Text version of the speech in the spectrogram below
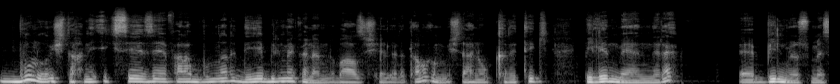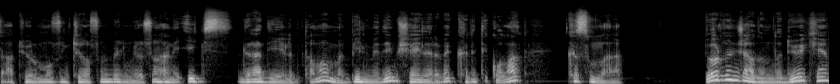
bunu işte hani X, Y, Z falan bunları diyebilmek önemli bazı şeylere tamam mı? İşte hani o kritik bilinmeyenlere e, bilmiyorsun mesela atıyorum muzun kilosunu bilmiyorsun. Hani X lira diyelim tamam mı? Bilmediğim şeylere ve kritik olan kısımlara. Dördüncü adımda diyor ki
